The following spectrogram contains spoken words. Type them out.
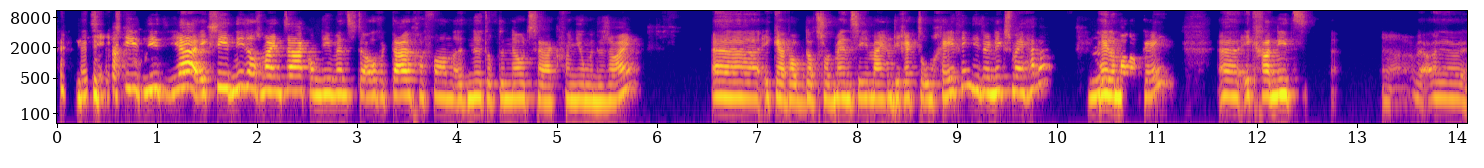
Ik, zie het niet, ja, ik zie het niet als mijn taak om die mensen te overtuigen van het nut of de noodzaak van human design. Eh, ik heb ook dat soort mensen in mijn directe omgeving die er niks mee hebben. Hm. Helemaal oké. Eh, ik ga niet, eh, eh,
